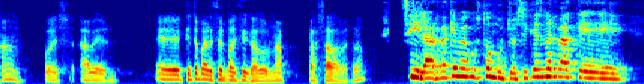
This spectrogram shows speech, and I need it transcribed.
Ah, pues a ver, eh, ¿qué te parece el pacificador? Una pasada, ¿verdad? Sí, la verdad que me gustó mucho. Sí que es verdad que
